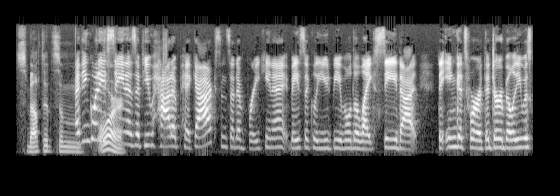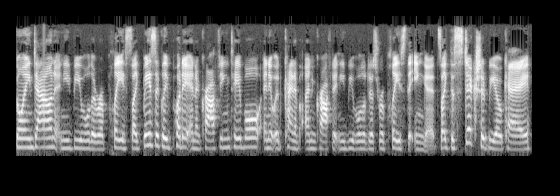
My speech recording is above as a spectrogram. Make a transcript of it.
smelted some. I think what he's saying is if you had a pickaxe instead of breaking it, basically you'd be able to like see that the ingots were the durability was going down and you'd be able to replace like basically put it in a crafting table and it would kind of uncraft it and you'd be able to just replace the ingots. Like the stick should be okay,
